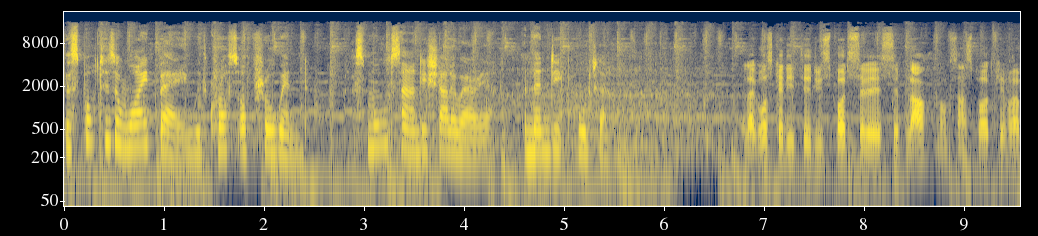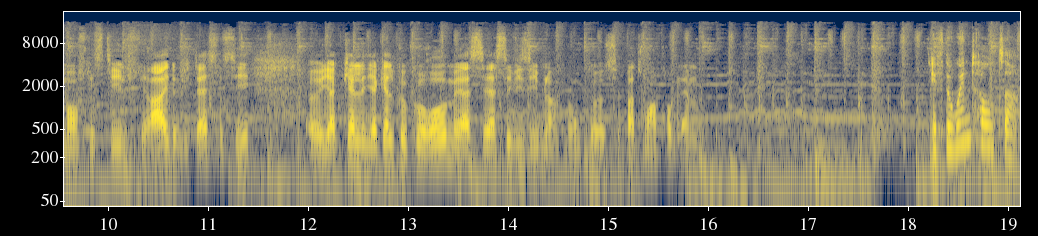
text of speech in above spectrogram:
The spot is a wide bay with cross offshore wind, a small sandy shallow area, and then deep water. La grosse qualité du spot, c'est ses plats. Donc c'est un spot qui est vraiment freestyle, freeride, vitesse aussi. Euh, il y, a quelques coraux, mais assez, assez visibles, donc euh, c'est pas trop un problème. If the wind holds up,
